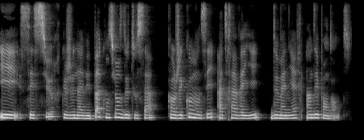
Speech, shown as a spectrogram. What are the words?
Et c'est sûr que je n'avais pas conscience de tout ça quand j'ai commencé à travailler de manière indépendante.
